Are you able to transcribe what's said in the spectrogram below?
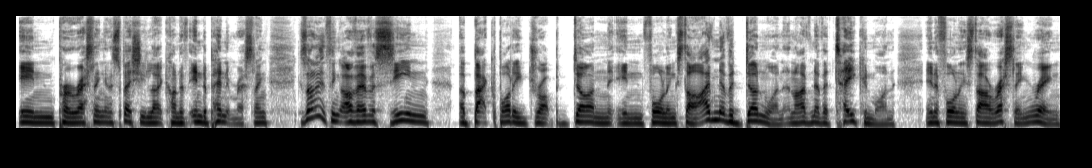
in pro wrestling and especially like kind of independent wrestling. Because I don't think I've ever seen a back body drop done in Falling Star. I've never done one and I've never taken one in a Falling Star wrestling ring.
